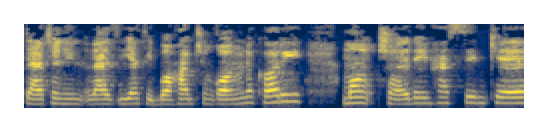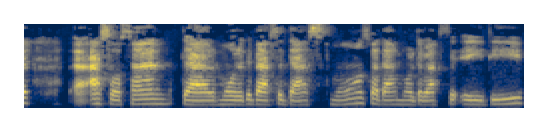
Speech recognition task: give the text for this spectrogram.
در چنین وضعیتی با همچین قانون کاری ما شاهد این هستیم که اساسا در مورد بحث دستمزد و در مورد بحث ایدی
